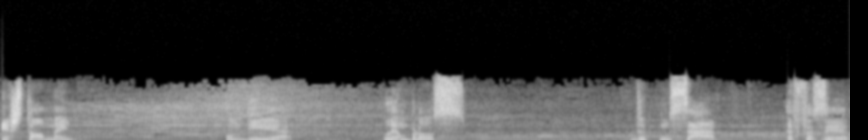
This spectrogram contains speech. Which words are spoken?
este homem, um dia, lembrou-se de começar a fazer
